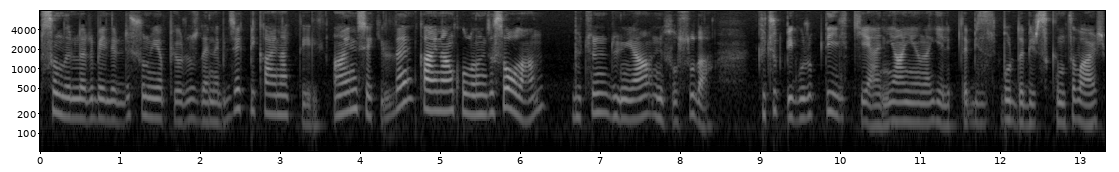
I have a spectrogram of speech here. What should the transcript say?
sınırları belirli şunu yapıyoruz denebilecek bir kaynak değil. Aynı şekilde kaynağın kullanıcısı olan bütün dünya nüfusu da küçük bir grup değil ki yani yan yana gelip de biz burada bir sıkıntı var.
